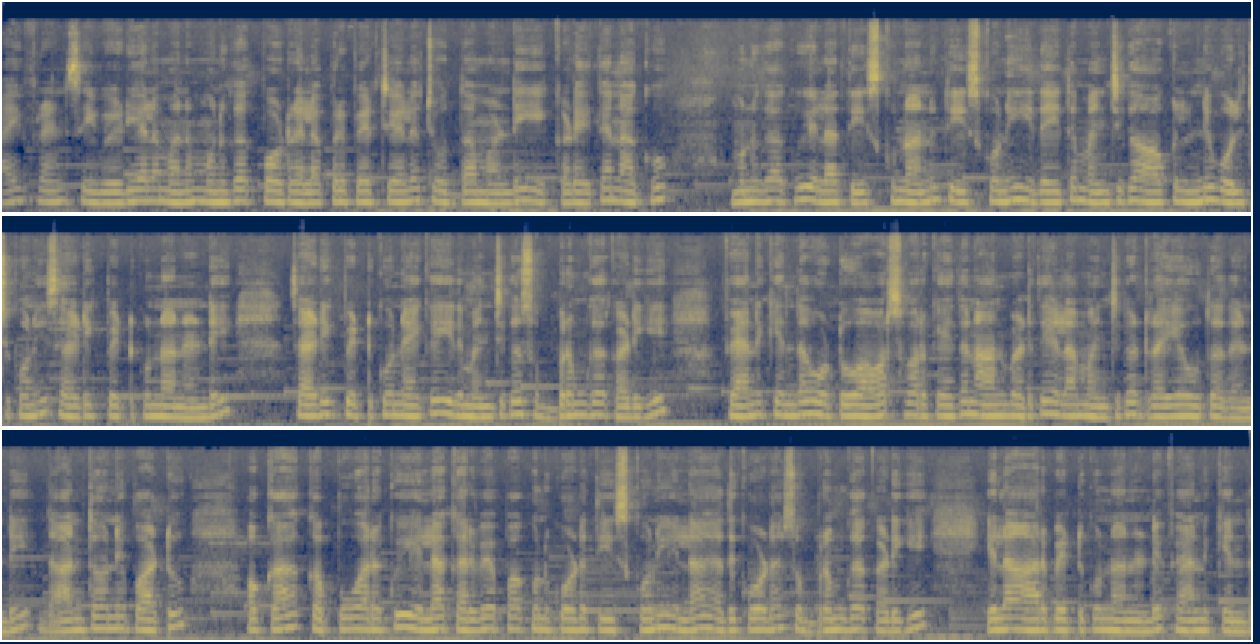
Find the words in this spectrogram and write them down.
హాయ్ ఫ్రెండ్స్ ఈ వీడియోలో మనం మునగాకు పౌడర్ ఎలా ప్రిపేర్ చేయాలో చూద్దామండి. ఇక్కడైతే నాకు మునగాకు ఇలా తీసుకున్నాను. తీసుకొని ఇదైతే మంచిగా ఆకులన్నీ ఒలుచుకొని సైడ్కి పెట్టుకున్నానండి. సైడ్కి పెట్టుకున్నాక ఇది మంచిగా శుభ్రంగా కడిగి ఫ్యాన్ కింద ఓ టూ అవర్స్ వరకు అయితే నానబెడితే ఇలా మంచిగా డ్రై అవుతుందండి. దాంతోనే పాటు ఒక కప్పు వరకు ఇలా కరివేపాకును కూడా తీసుకొని ఇలా అది కూడా శుభ్రంగా కడిగి ఇలా ఆరబెట్టుకున్నానండి ఫ్యాన్ కింద.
